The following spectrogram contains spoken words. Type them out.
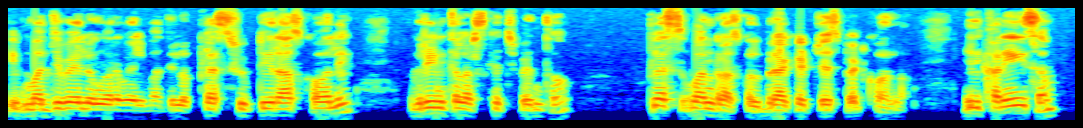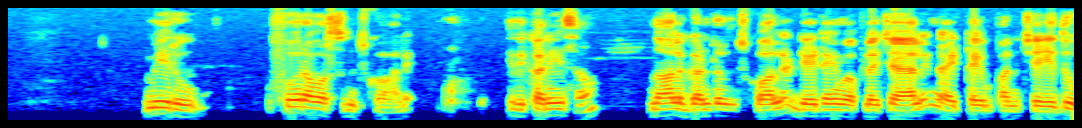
ఈ మధ్య వేలు ఉంగరం వేలు మధ్యలో ప్లస్ ఫిఫ్టీ రాసుకోవాలి. గ్రీన్ కలర్ స్కెచ్ పెన్తో ప్లస్ వన్ రాసుకోవాలి బ్రాకెట్ చేసి పెట్టుకోవాలి. ఇది కనీసం మీరు ఫోర్ అవర్స్ ఉంచుకోవాలి. ఇది కనీసం నాలుగు గంటలు ఉంచుకోవాలి. డే టైం అప్లై చేయాలి నైట్ టైం పని చేయదు.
